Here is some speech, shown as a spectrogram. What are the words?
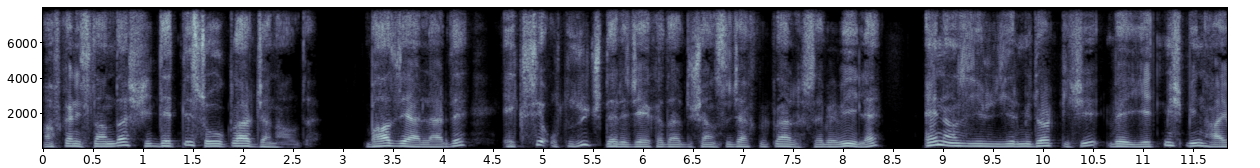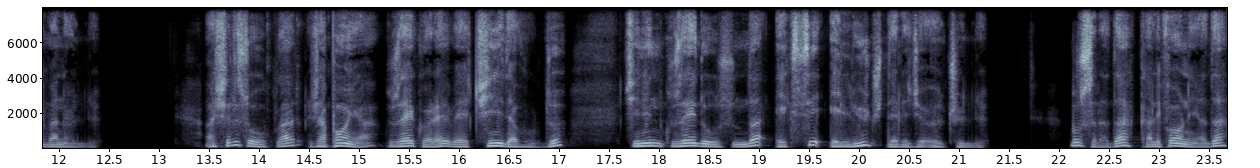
Afganistan'da şiddetli soğuklar can aldı. Bazı yerlerde eksi 33 dereceye kadar düşen sıcaklıklar sebebiyle en az 124 kişi ve 70 bin hayvan öldü. Aşırı soğuklar Japonya, Kuzey Kore ve Çin'i de vurdu. Çin'in kuzeydoğusunda eksi 53 derece ölçüldü. Bu sırada Kaliforniya'da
